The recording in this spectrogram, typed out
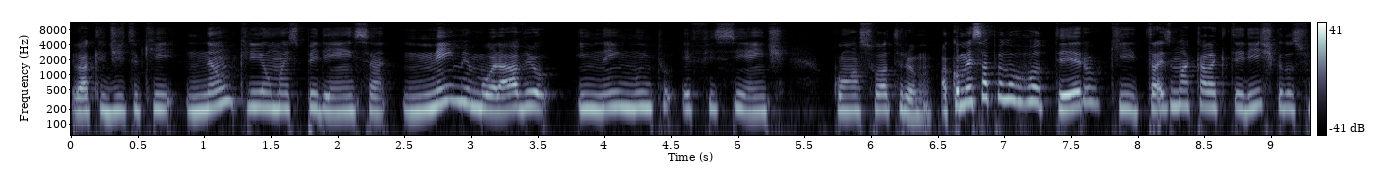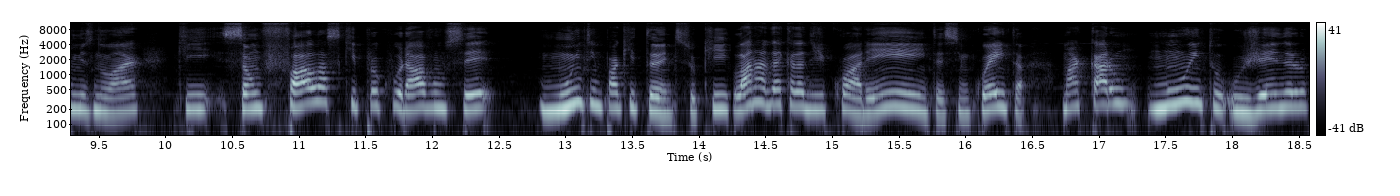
eu acredito que não cria uma experiência nem memorável e nem muito eficiente com a sua trama. A começar pelo roteiro, que traz uma característica dos filmes no ar, que são falas que procuravam ser muito impactantes, o que lá na década de 40 e 50 marcaram muito o gênero,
